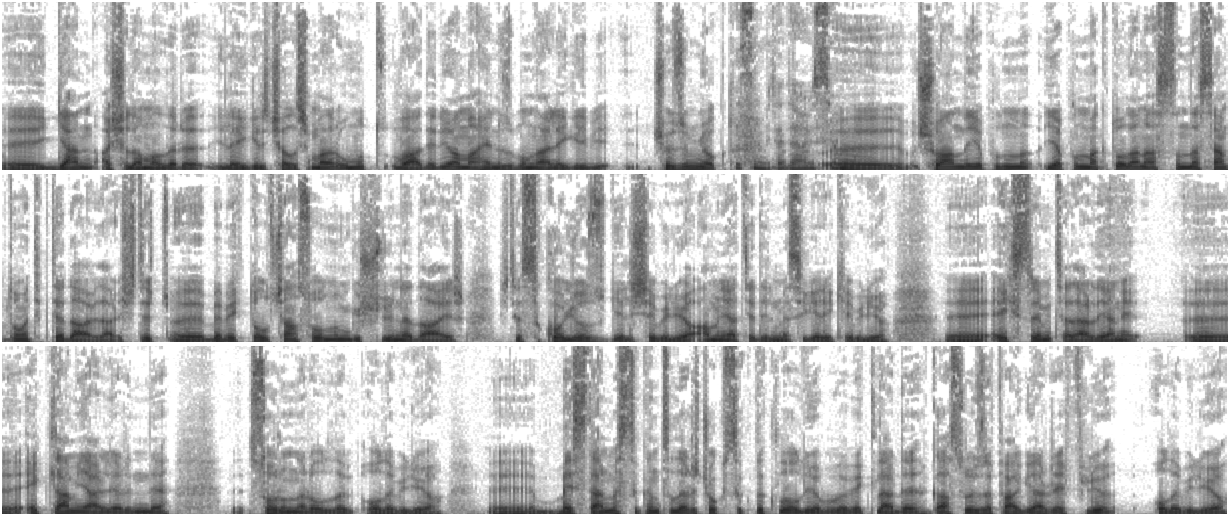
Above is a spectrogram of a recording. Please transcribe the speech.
e, gen aşılamaları ile ilgili çalışmalar umut vaat ediyor ama henüz bunlarla ilgili bir çözüm yok. Kesin bir tedavisi yok. E, şu anda yapılma, yapılmakta olan aslında semptomatik tedaviler. İşte e, bebekte oluşan solunum güçlüğüne dair işte skolyoz gelişebiliyor, ameliyat edilmesi gerekebiliyor. E, ekstremitelerde yani e, eklem yerlerinde sorunlar ol, olabiliyor. E, beslenme sıkıntıları çok sıklıkla oluyor bu bebeklerde. Gastroözofagüler reflü olabiliyor.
